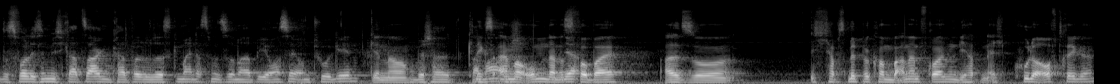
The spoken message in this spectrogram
das wollte ich nämlich gerade sagen, gerade weil du das gemeint hast mit so einer Beyoncé on Tour gehen. Genau. Du bist halt Klickst einmal um, dann ist ja. es vorbei. Also ich habe es mitbekommen bei anderen Freunden, die hatten echt coole Aufträge,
